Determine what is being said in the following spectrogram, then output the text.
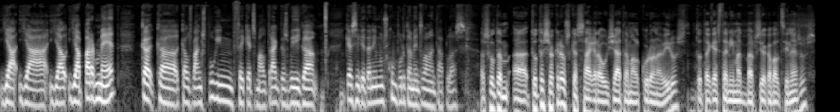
ja, ja, ja, ja permet que, que, que els bancs puguin fer aquests maltractes. Vull dir que, que sí que tenim uns comportaments lamentables. Escolta'm, uh, tot això creus que s'ha greujat amb el coronavirus? Tota aquesta animadversió cap als xinesos?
